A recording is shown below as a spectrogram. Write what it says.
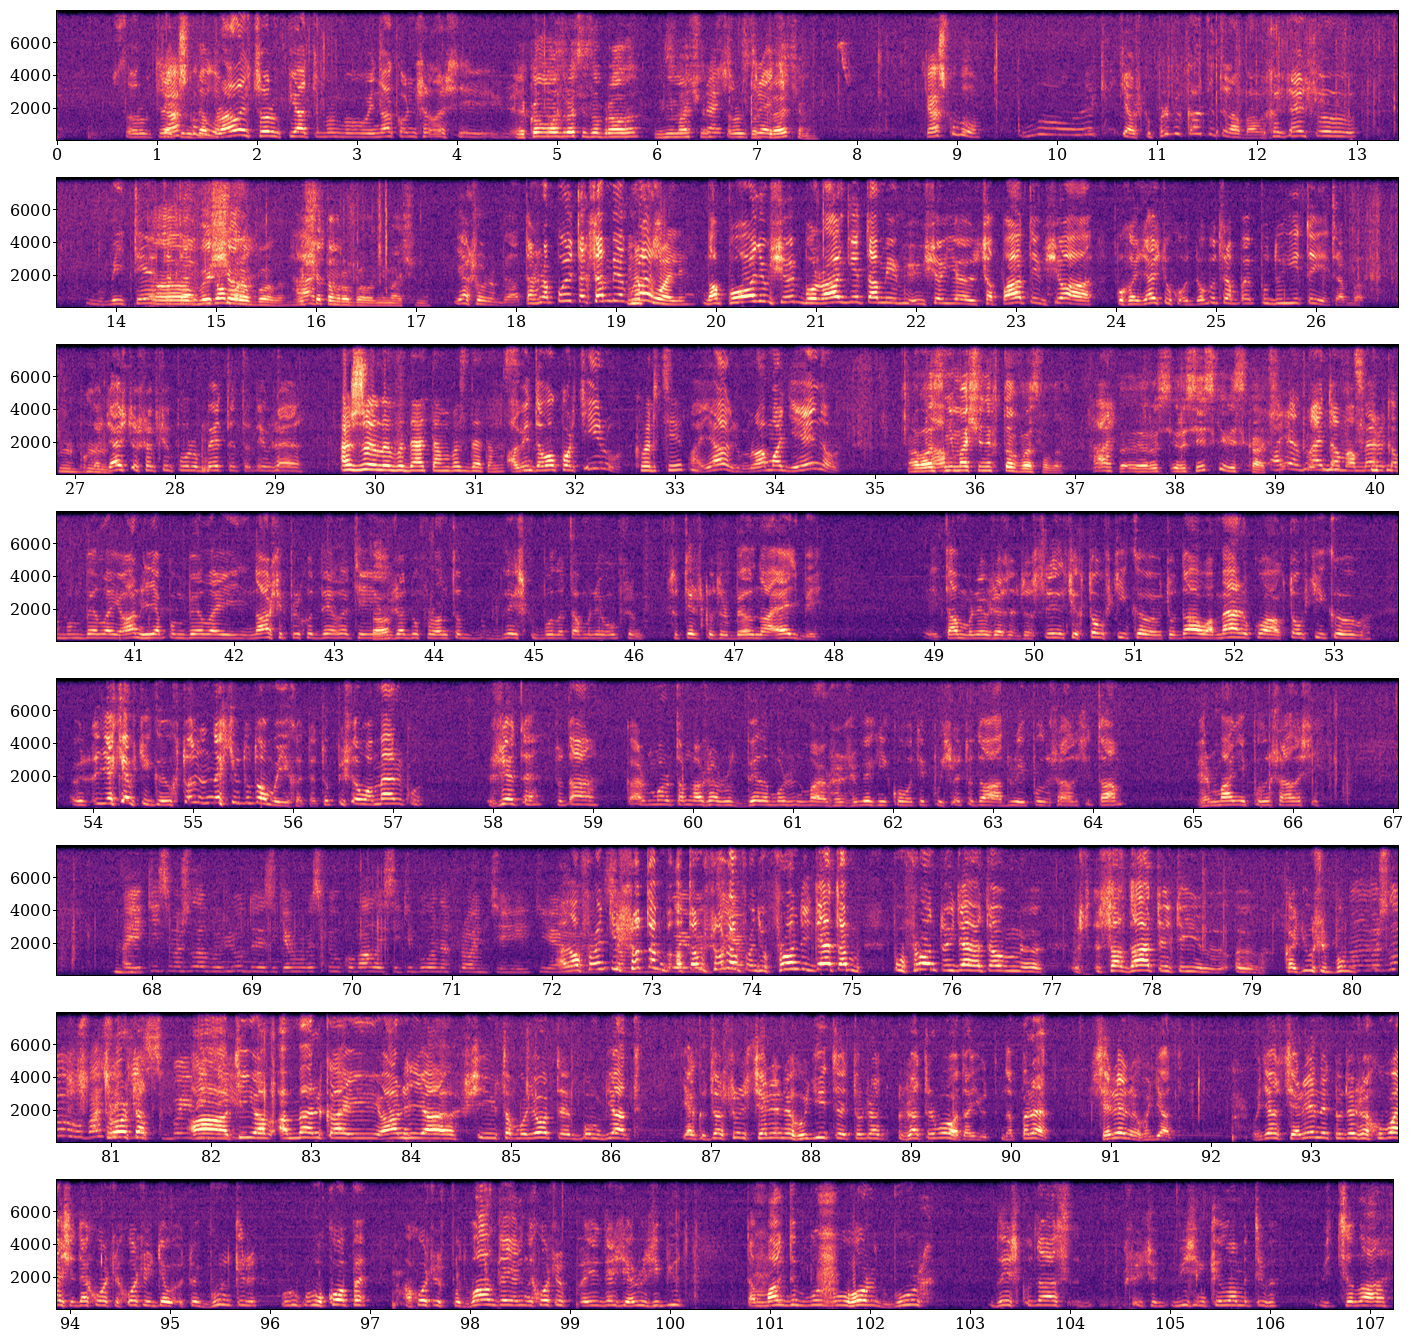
В 43-му Тяжко було? забрали, в 45-му війна кончилась. І... В якому вас році забрали в Німеччину? 43. 43-му? Тяжко було? тяжко. Привикати треба. Хазяйство війти, А це так ви що робили? Ви А? що там робили в Німеччині? Я що робила? Та ж на полі так само, як у На нас. полі. На полі все, бураги там, і, і все є сапати, все, а по хазяйству худобу треба подоїти, і треба по хазяйству, щоб все поробити, тоді вже. А жили ви де там? Вас де там? А він давав квартиру. Квартиру? А як ж, мама дійно. А вас Там. з Німеччини хто визволив? А? Е, рос- Російські війська? чи? А я знаю, там Америка бомбила, і Англія бомбила, і наші приходили, ті Так. вже до фронту близько було, там вони, в общем, сутичку зробили на Ельбі. І там вони вже зустрілися, хто втік е, туди, в Америку, а хто втік. е, Яке втік? Хто не хотів додому їхати, то пішов в Америку жити туди. Каже, може там нас вже розбили, може немає вже живих нікого, ти пішов туди, а другі полишалися там. В Германії полишалися. А якісь, можливо, люди, з якими ви спілкувалися, які були на фронті, які А на фронті саме що там? А там що на фронті? Фронт йде там, по фронту йде там е, с- солдати, ті е, катюші, бум, Ну, можливо, ви бачите тросять, якісь бойові а дії? ті А- Америка і Англія, всі самольоти бомбять. Як за щось сирени гудіти, то вже, вже тривогу дають наперед. Сирени гудять. Гудять сирени, туди вже ховайся, де хочеш. Хочеш йде в той бункер в в окопи, а хочеш підвал, де як не хочеш, е, десь розіб'ють. Там Магдебург, був город, Бург, близько нас, 8 кілометрів від села,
